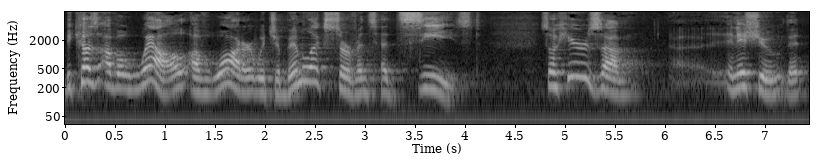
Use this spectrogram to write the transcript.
because of a well of water which Abimelech's servants had seized. So here's um, uh, an issue that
